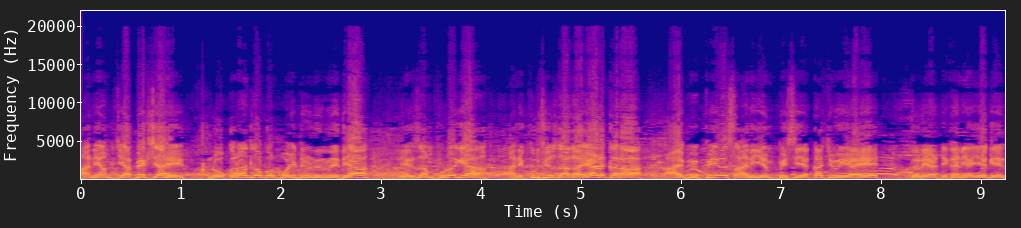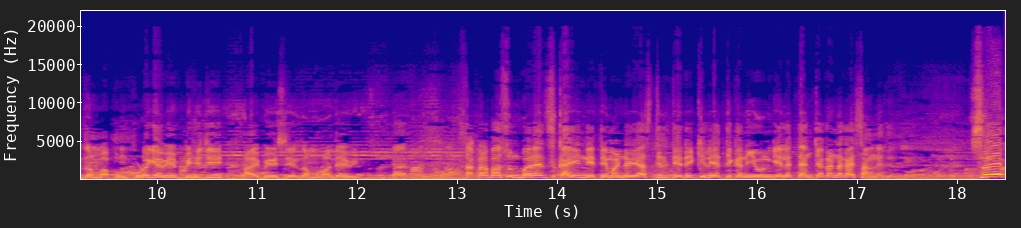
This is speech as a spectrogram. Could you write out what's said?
आणि आमची अपेक्षा आहे लवकरात लवकर पॉझिटिव्ह निर्णय द्या एक्झाम पुढे घ्या आणि कृषी जागा ऍड करा. आय बी पी एस आणि एम पी सी एकाच वेळी आहे. तर या ठिकाणी एक एक्झाम आपण पुढे घ्यावी एम पी सीची I B S C exam म्हणून द्यावी. सकाळपासून बरेच काही नेते मंडळी असतील ते देखील या ठिकाणी येऊन गेले. त्यांच्याकडनं काय सांगण्यात येतं सर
